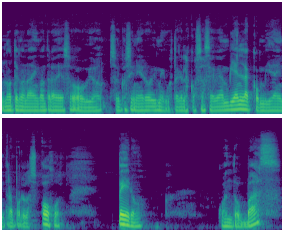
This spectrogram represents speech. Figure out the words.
No tengo nada en contra de eso, obvio. Soy cocinero y me gusta que las cosas se vean bien. La comida entra por los ojos. Pero cuando vas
